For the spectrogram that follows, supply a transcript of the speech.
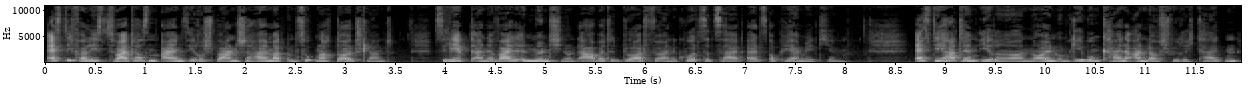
Esti verließ 2001 ihre spanische Heimat und zog nach Deutschland. Sie lebt eine Weile in München und arbeitet dort für eine kurze Zeit als Au-pair-Mädchen. Esti hatte in ihrer neuen Umgebung keine Anlaufschwierigkeiten,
